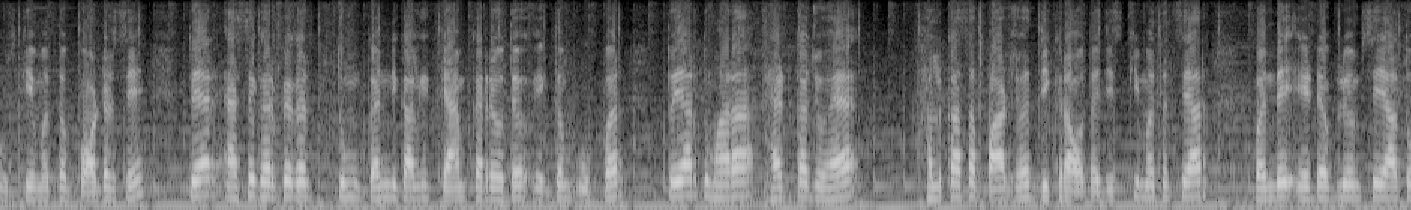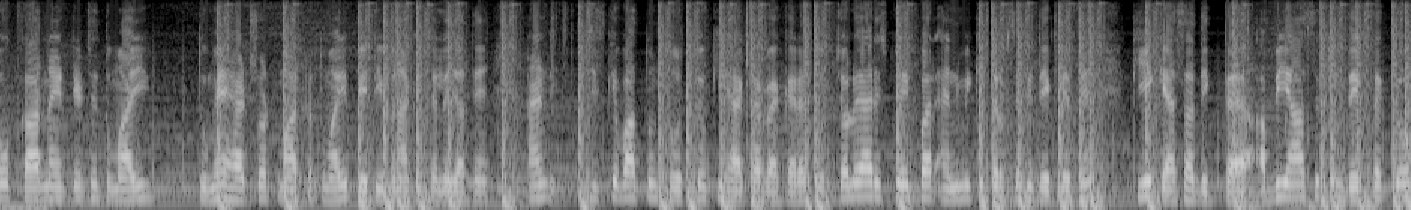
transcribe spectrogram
उसके मतलब बॉर्डर से तो यार, ऐसे घर पे अगर तुम गन निकाल के कैंप कर रहे होते हो एकदम ऊपर तो यार, तुम्हारा हेड का जो है, हल्का सा पार्ट जो है दिख रहा होता है, जिसकी मदद से यार, बंदे ए से या तो कार नाइनटी से तुम्हारी, तुम्हें हेडशॉट मारकर तुम्हारी पेटी बना के चले जाते हैं। एंड जिसके बाद तुम सोचते हो कि हैकर वैकर है तो चलो यार इसको एक बार एनमी की तरफ़ से भी देख लेते हैं कि ये कैसा दिखता है। अभी यहाँ से तुम देख सकते हो,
